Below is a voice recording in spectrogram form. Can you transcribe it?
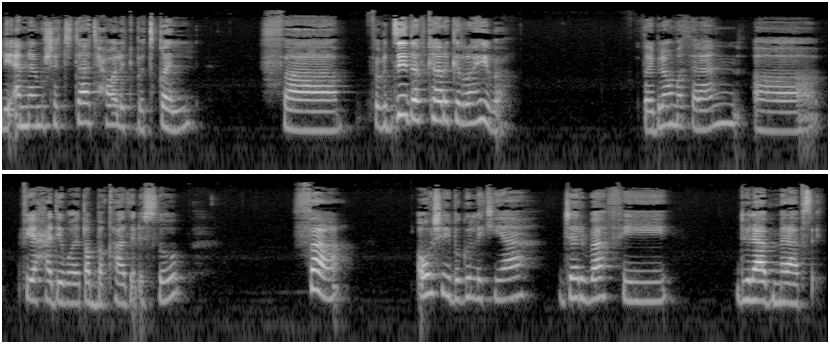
لأن المشتتات حولك بتقل ف... فبتزيد أفكارك الرهيبة. طيب لو مثلا آه في أحد يبغى يطبق هذا الأسلوب فأول شي بقول لك إياه جربه في دولاب ملابسك.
